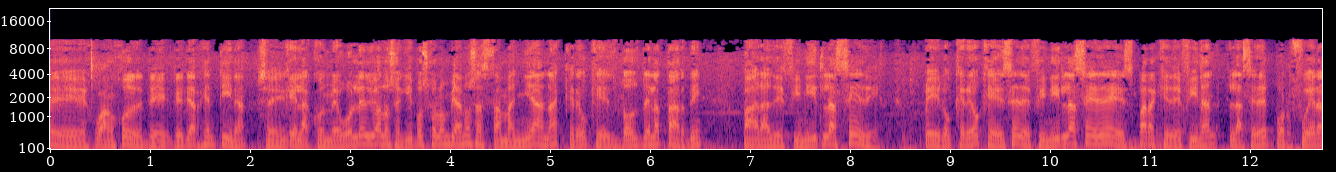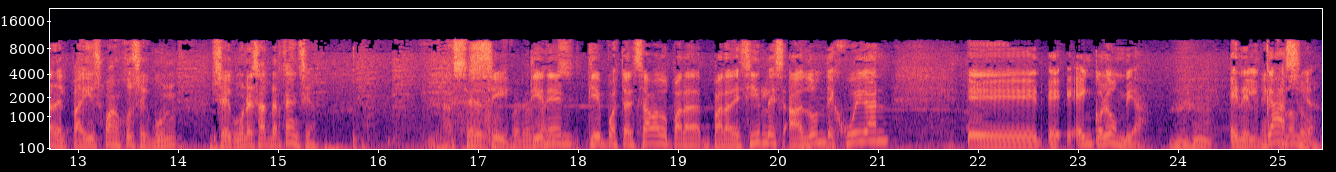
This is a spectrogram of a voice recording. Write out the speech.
eh, Juanjo desde, desde Argentina Sí. que la Conmebol le dio a los equipos colombianos hasta mañana, creo que es dos de la tarde, para definir la sede. Pero creo que ese definir la sede es para que definan la sede por fuera del país, Juanjo, según, según esa advertencia. Sí, tienen tiempo hasta el sábado para, para decirles a dónde juegan eh, eh, en Colombia. En el En caso Colombia.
